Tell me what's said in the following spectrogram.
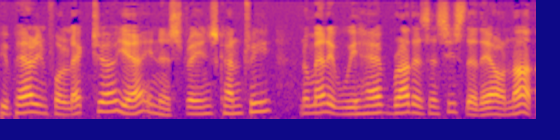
preparing for lecture, yeah, in a strange country, no matter if we have brothers and sisters there or not.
